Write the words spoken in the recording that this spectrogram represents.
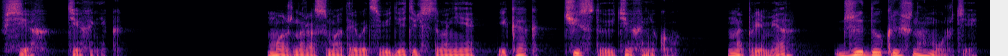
всех техник. Можно рассматривать свидетельствование и как чистую технику. Например, Джиду Кришнамурти –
